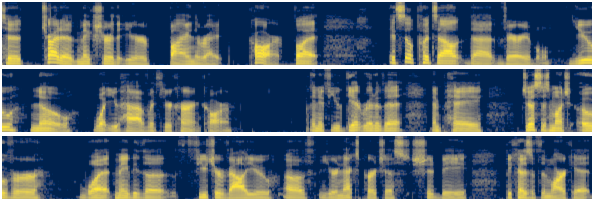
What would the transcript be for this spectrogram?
to try to make sure that you're buying the right car. But it still puts out that variable. You know what you have with your current car. And if you get rid of it and pay just as much over what maybe the future value of your next purchase should be because of the market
